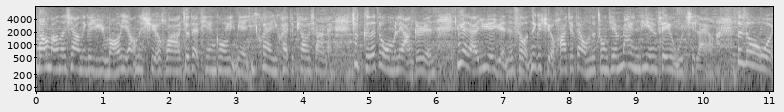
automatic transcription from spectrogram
茫茫的像那个羽毛一样的雪花，就在天空里面一块一块的飘下来，就隔着我们两个人越来越远的时候，那个雪花就在我们的中间漫天飞舞起来啊！那时候我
